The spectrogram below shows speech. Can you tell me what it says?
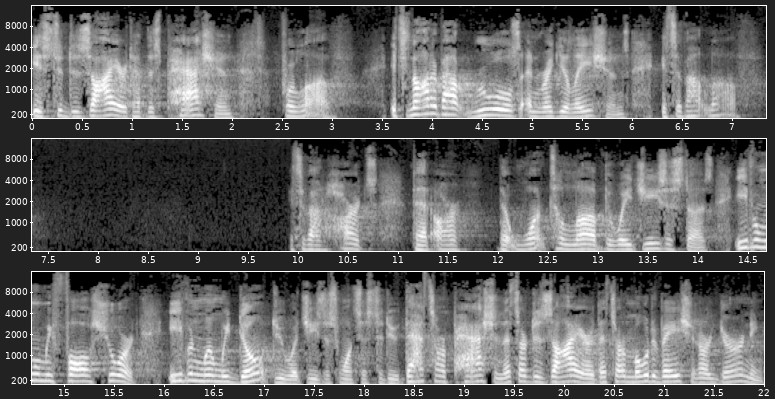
is to desire to have this passion for love. It's not about rules and regulations, it's about love. It's about hearts that are that want to love the way Jesus does. Even when we fall short, even when we don't do what Jesus wants us to do, that's our passion, that's our desire, that's our motivation, our yearning.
